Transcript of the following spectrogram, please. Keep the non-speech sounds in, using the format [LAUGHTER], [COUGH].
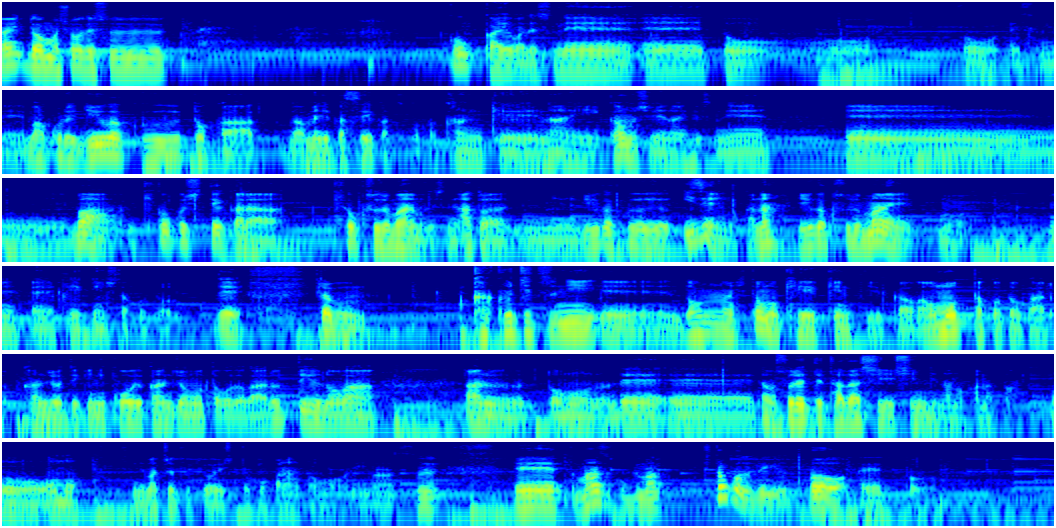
はいどうも翔です。今回はですねえっ、ー、とそうですね。まあこれ留学とかアメリカ生活とか関係ないかもしれないですね。えー、まあ帰国してから帰国する前もですねあとは留学以前かな。留学する前もね、えー、経験したことで多分確実に、えー、どんな人も経験っていうか思ったことがある感情的にこういう感情を持ったことがあるっていうのはあると思うので、えー、多分それって正しい心理なのかなと思ってですね、まあ、ちょっと共有しておこうかなと思います。えー、っとまず、まあ、一言で言うと,、えー、っと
